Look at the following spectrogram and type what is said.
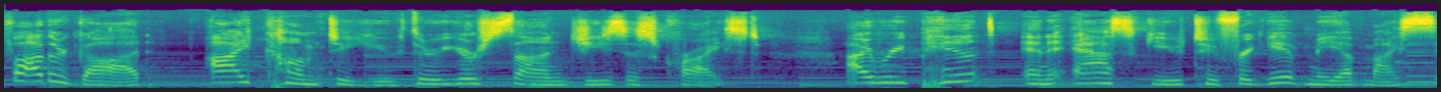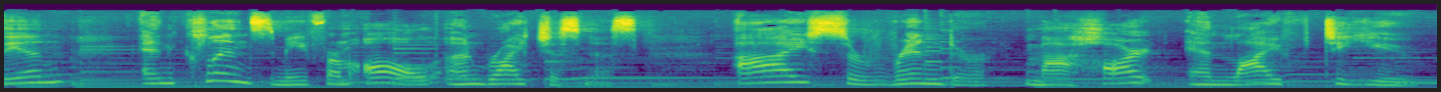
Father God, I come to you through your Son, Jesus Christ. I repent and ask you to forgive me of my sin and cleanse me from all unrighteousness. I surrender my heart and life to you.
